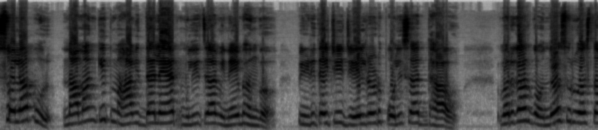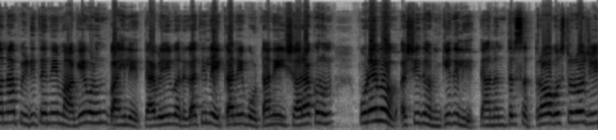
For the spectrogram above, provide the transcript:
सोलापूर नामांकित महाविद्यालयात मुलीचा विनयभंग पीडितेची जेल रोड पोलिसात धाव. वर्गात गोंधळ सुरू असताना पीडितेने मागे वळून पाहिले. त्यावेळी वर्गातील एकाने बोटाने इशारा करून पुढे बघ अशी धमकी दिली. त्यानंतर सतरा ऑगस्ट रोजी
